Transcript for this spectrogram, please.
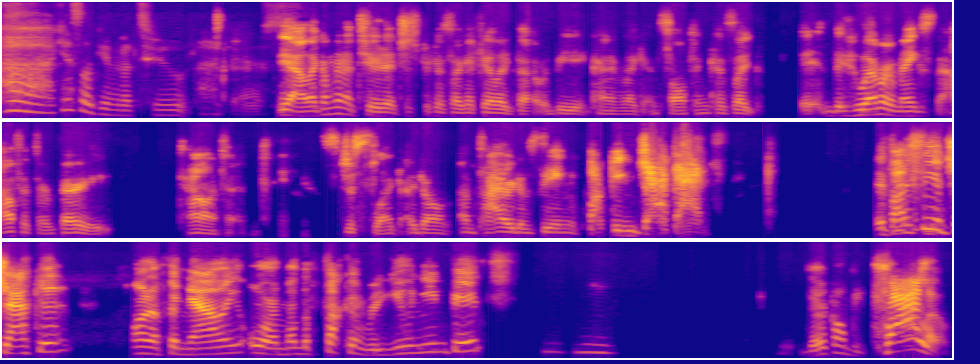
I guess I'll give it a guess. yeah, like I'm to toot it just because like I feel like that would be kind of like insulting cuz like it, the- whoever makes the outfits are very talented. It's just like I don't I'm tired of seeing fucking jackets. If I see a jacket on a finale or a motherfucking reunion, bitch, Mhm. there are gonna be problems.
